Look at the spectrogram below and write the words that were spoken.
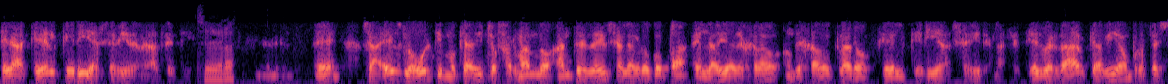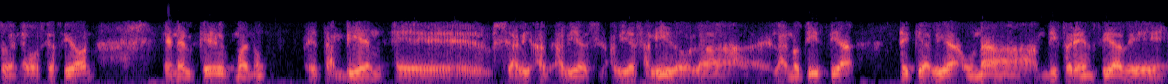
era que él quería seguir en el Atleti. Sí, ¿verdad? ¿Eh? O sea, es lo último que ha dicho Fernando antes de irse a la Eurocopa. Él le había dejado, dejado claro que él quería seguir en el Atleti. Es verdad que había un proceso de negociación, en el que, bueno, eh, también eh, se había, había, salido la, la noticia de que había una diferencia de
